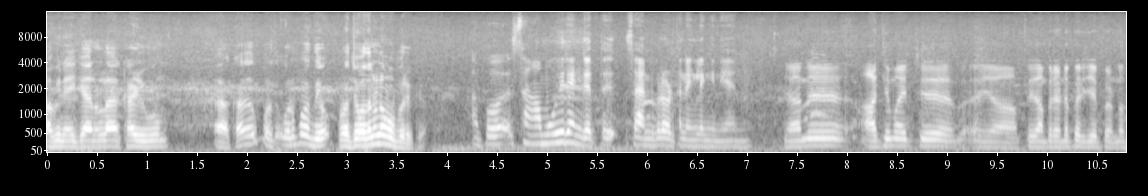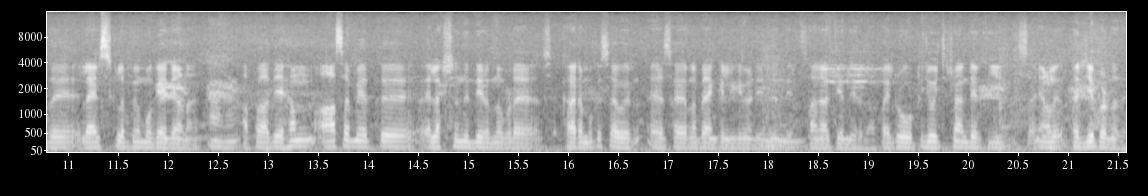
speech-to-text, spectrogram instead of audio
അഭിനയിക്കാനുള്ള കഴിവും ഒക്കെ ഒരു പ്രചോ- പ്രചോദനമാണ് മൂപ്പർക്ക്. അപ്പോൾ സാമൂഹ്യ രംഗത്ത് സാറിന്റെ പ്രവർത്തനങ്ങൾ എങ്ങനെയാണ്? ഞാൻ ആദ്യമായിട്ട് പീതാംബരനെ പരിചയപ്പെടുന്നത് ലയൺസ് ക്ലബ്ബ് മുഖേനയാണ്. അപ്പോൾ അദ്ദേഹം ആ സമയത്ത് ഇലക്ഷൻ നിന്നിരുന്നു. ഇവിടെ കാരമുക്ക് സഹകരണ ബാങ്കിലേക്ക് വേണ്ടിയിട്ട് നിന്നിരുന്നു സ്ഥാനാർത്ഥി നിന്നിരുന്നു. അപ്പോൾ അതിന്റെ വോട്ട് ചോദിച്ചിട്ടാണ് എന്റെ അടുത്ത് ഈ ഞങ്ങൾ പരിചയപ്പെടുന്നത്.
